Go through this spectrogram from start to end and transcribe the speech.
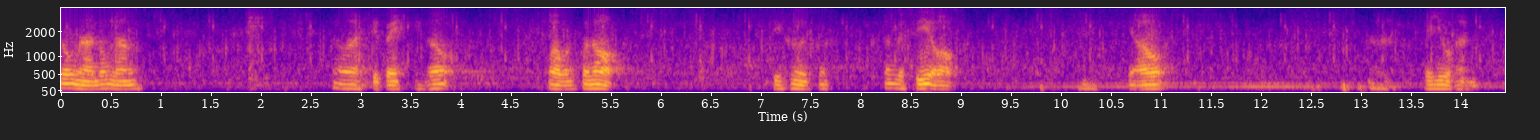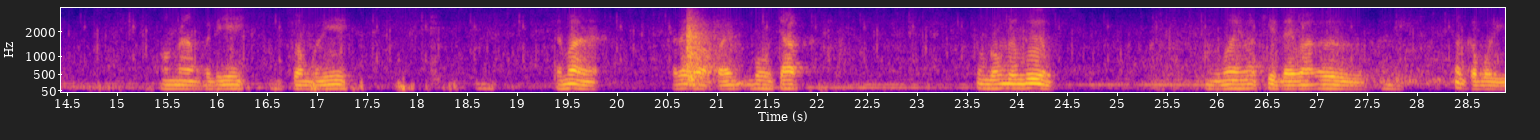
ลงหนาลงหลังว่าสิไปแล้วว่ามันก็นอกสีหืดตั้งแต่สีออกจะเอา ไปอยู่หันห้องน้ำพอดีสวมพอดีแต่มาก็ได้ออกไปโบจักลงลงเรื่อมเรื่อมไม่มาคิดเลยว่า เออนั่นกับบรี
